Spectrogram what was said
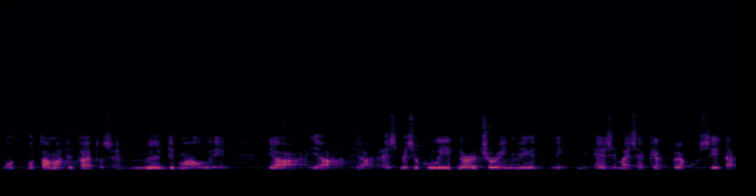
mutta, mutta ammattitaitoiseen myyntimalliin ja, ja, ja esimerkiksi joku lead nurturing, niin, niin, niin ensimmäisiä kertoja, kun siitä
